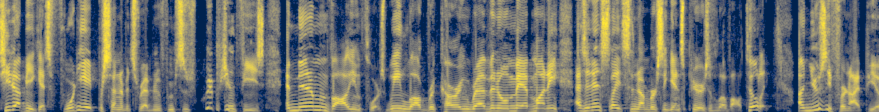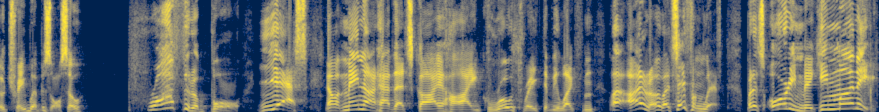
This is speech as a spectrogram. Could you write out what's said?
TW gets 48% of its revenue from subscription fees and minimum volume floors. We love recurring revenue and mad money as it insulates the numbers against periods of low volatility. Unusually for an IPO, TradeWeb is also profitable. Yes. Now, it may not have that sky high growth rate that we like from, I don't know, let's say from Lyft, but it's already making money.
